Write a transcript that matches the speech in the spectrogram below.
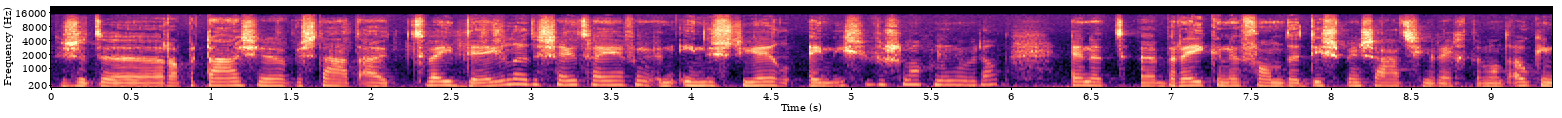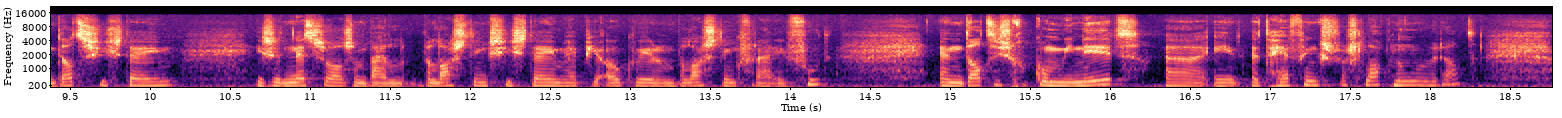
Dus het uh, rapportage bestaat uit twee delen, de CO2-heffing. Een industrieel emissieverslag noemen we dat. En het berekenen van de dispensatierechten. Want ook in dat systeem is het net zoals een belastingssysteem... heb je ook weer een belastingvrije voet. En dat is gecombineerd uh, in het heffingsverslag, noemen we dat.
